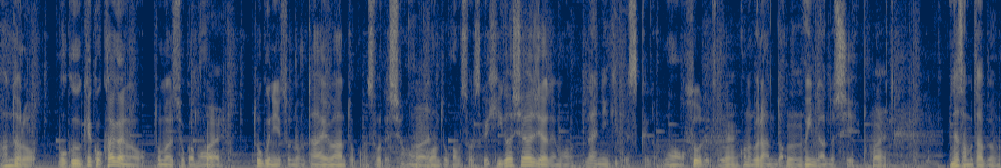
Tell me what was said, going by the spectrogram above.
ーなんだろう僕結構海外の友達とかも、はい。特にその台湾とかもそうですし香港とかもそうですけど、東アジアでも大人気ですけどもそうですね。このブランド、うん。ウィンドシー。はい。皆さんも多分、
